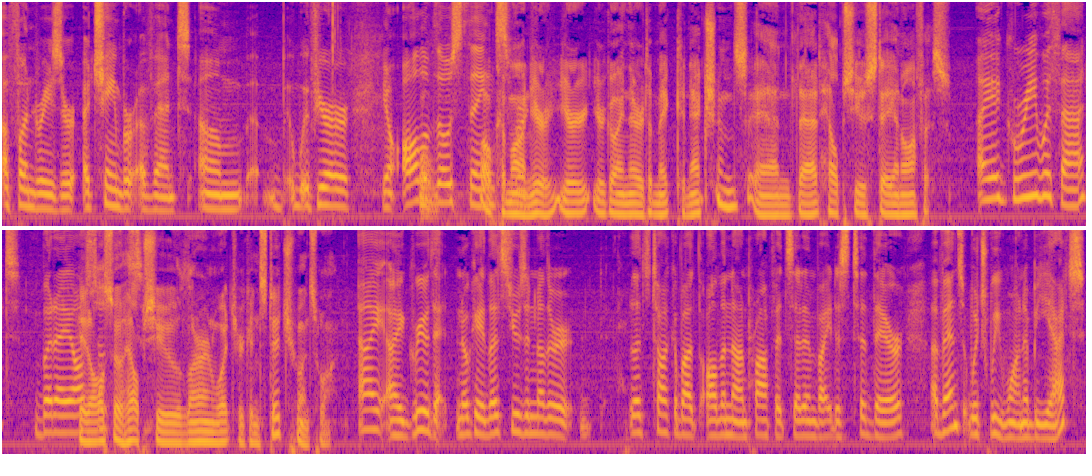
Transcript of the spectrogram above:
a fundraiser, a chamber event. Um, if you're, you know, all of those things. Oh, come on! You're you're you're going there to make connections, and that helps you stay in office. I agree with that, but I also it also helps you learn what your constituents want. I, I agree with that. Okay, let's use another let's talk about all the nonprofits that invite us to their events, which we want to be at.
